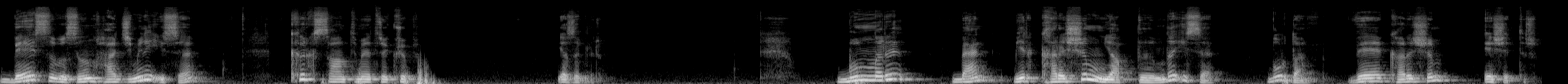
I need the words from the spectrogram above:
B sıvısının hacmini ise 40 santimetre küp yazabilirim. Bunları ben bir karışım yaptığımda ise buradan V karışım eşittir.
